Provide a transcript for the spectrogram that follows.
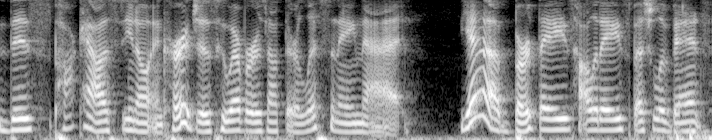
this podcast, you know, encourages whoever is out there listening that, yeah, birthdays, holidays, special events,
